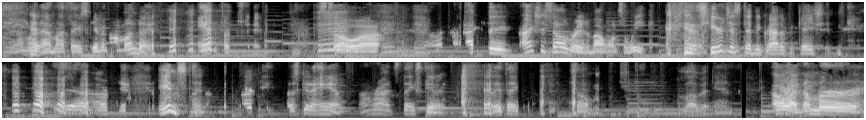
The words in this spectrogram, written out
I, mean, I might have my Thanksgiving on Monday and Thursday. So uh, I actually, I actually celebrate it about once a week. You're just in the gratification. Yeah. Instant. Let's get a ham. All right, it's Thanksgiving. They think something. Love it. And all right, number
